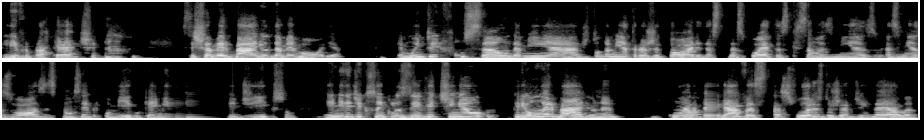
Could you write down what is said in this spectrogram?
livro plaquete, se chama Herbário da Memória é muito em função da minha, de toda a minha trajetória, das, das poetas que são as minhas, as minhas vozes, que estão sempre comigo, que é Emily Dixon. Emily Dixon, inclusive, tinha, criou um herbário, né? Com ela pegava as, as flores do jardim dela,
